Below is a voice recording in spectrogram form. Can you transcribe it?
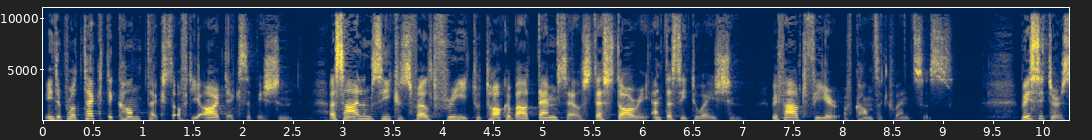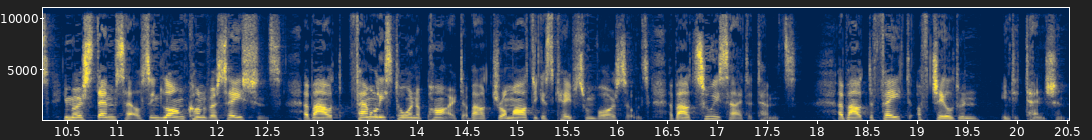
In the protected context of the art exhibition, asylum seekers felt free to talk about themselves, their story, and their situation without fear of consequences. Visitors immersed themselves in long conversations about families torn apart, about traumatic escapes from war zones, about suicide attempts, about the fate of children in detention.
